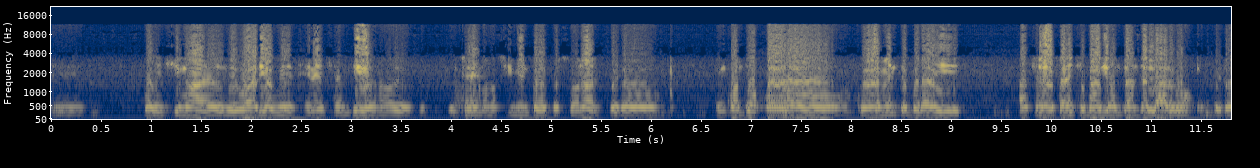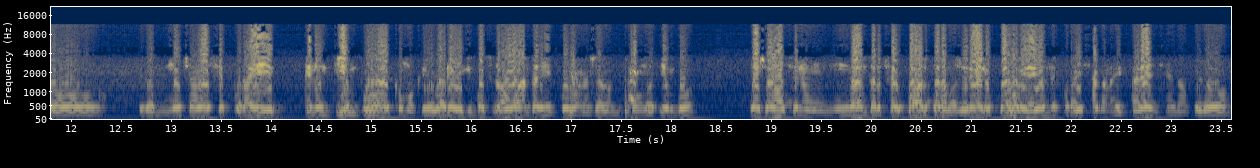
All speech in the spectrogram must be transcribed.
eh, por encima de, varios en ese sentido, ¿no? De, conocimiento de personal, pero en cuanto a juego, obviamente por ahí hace la diferencia porque tiene un plantel largo, pero, pero muchas veces por ahí en un tiempo es como que varios equipos se lo aguantan y después, bueno, ya con el segundo tiempo ellos hacen un, gran tercer cuarto la mayoría de los juegos y ahí es donde por ahí sacan la diferencia, ¿no? Pero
